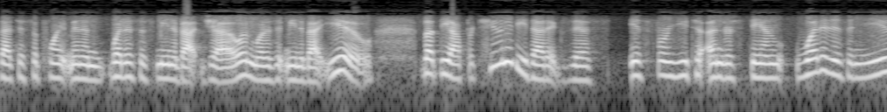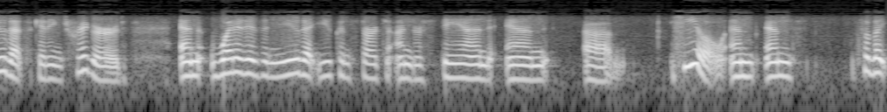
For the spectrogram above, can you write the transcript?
that disappointment and what does this mean about Joe and what does it mean about you. But the opportunity that exists is for you to understand what it is in you that's getting triggered and what it is in you that you can start to understand and um, heal and and so that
